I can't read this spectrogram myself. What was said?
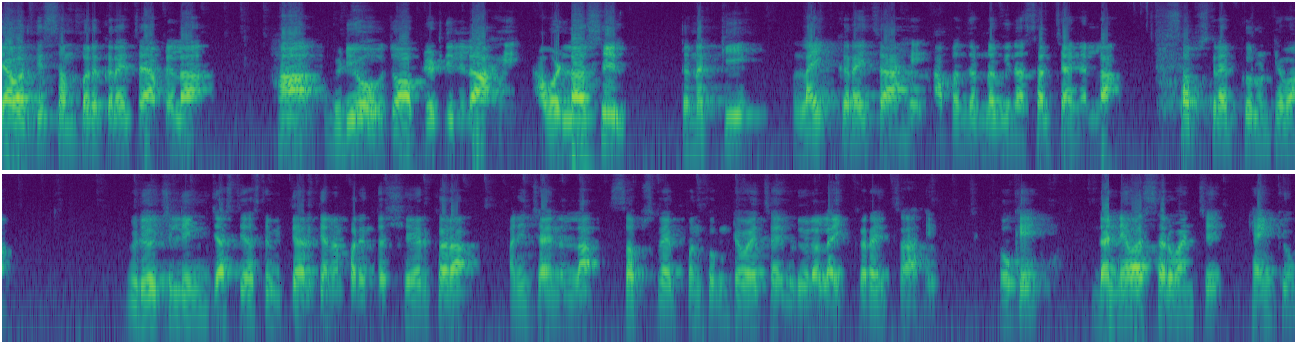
त्यावरती संपर्क करायचा आहे आपल्याला. हा व्हिडिओ जो अपडेट दिलेला आहे आवडला असेल तर नक्की लाईक करायचा आहे. आपण जर नवीन असाल चॅनलला सबस्क्राईब करून ठेवा. व्हिडिओची लिंक जास्तीत जास्त विद्यार्थ्यांपर्यंत शेअर करा आणि चॅनलला सबस्क्राईब पण करून ठेवायचं आहे. व्हिडिओला लाईक करायचा आहे. ओके धन्यवाद सर्वांचे. थँक्यू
